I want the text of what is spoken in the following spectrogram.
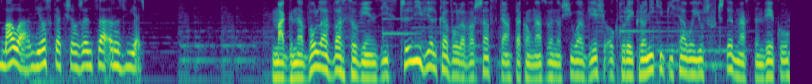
mała wioska książęca rozwijać. Magna Wola Warsowiensis, czyli Wielka Wola Warszawska. Taką nazwę nosiła wieś, o której kroniki pisały już w XIV wieku.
